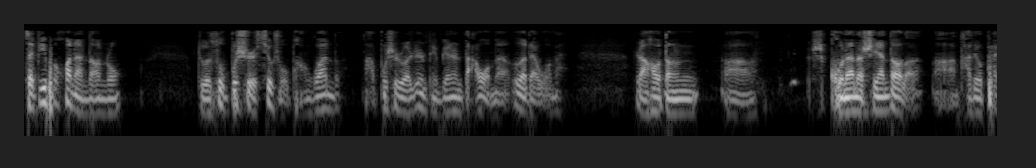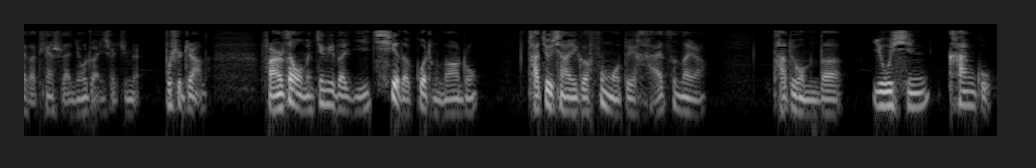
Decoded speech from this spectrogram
在逼迫患难当中，主耶稣不是袖手旁观的啊，不是说任凭别人打我们、恶待我们，然后等啊苦难的时间到了啊，他就派个天使来扭转一下局面，不是这样的。反而在我们经历的一切的过程当中，他就像一个父母对孩子那样，他对我们的忧心看顾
